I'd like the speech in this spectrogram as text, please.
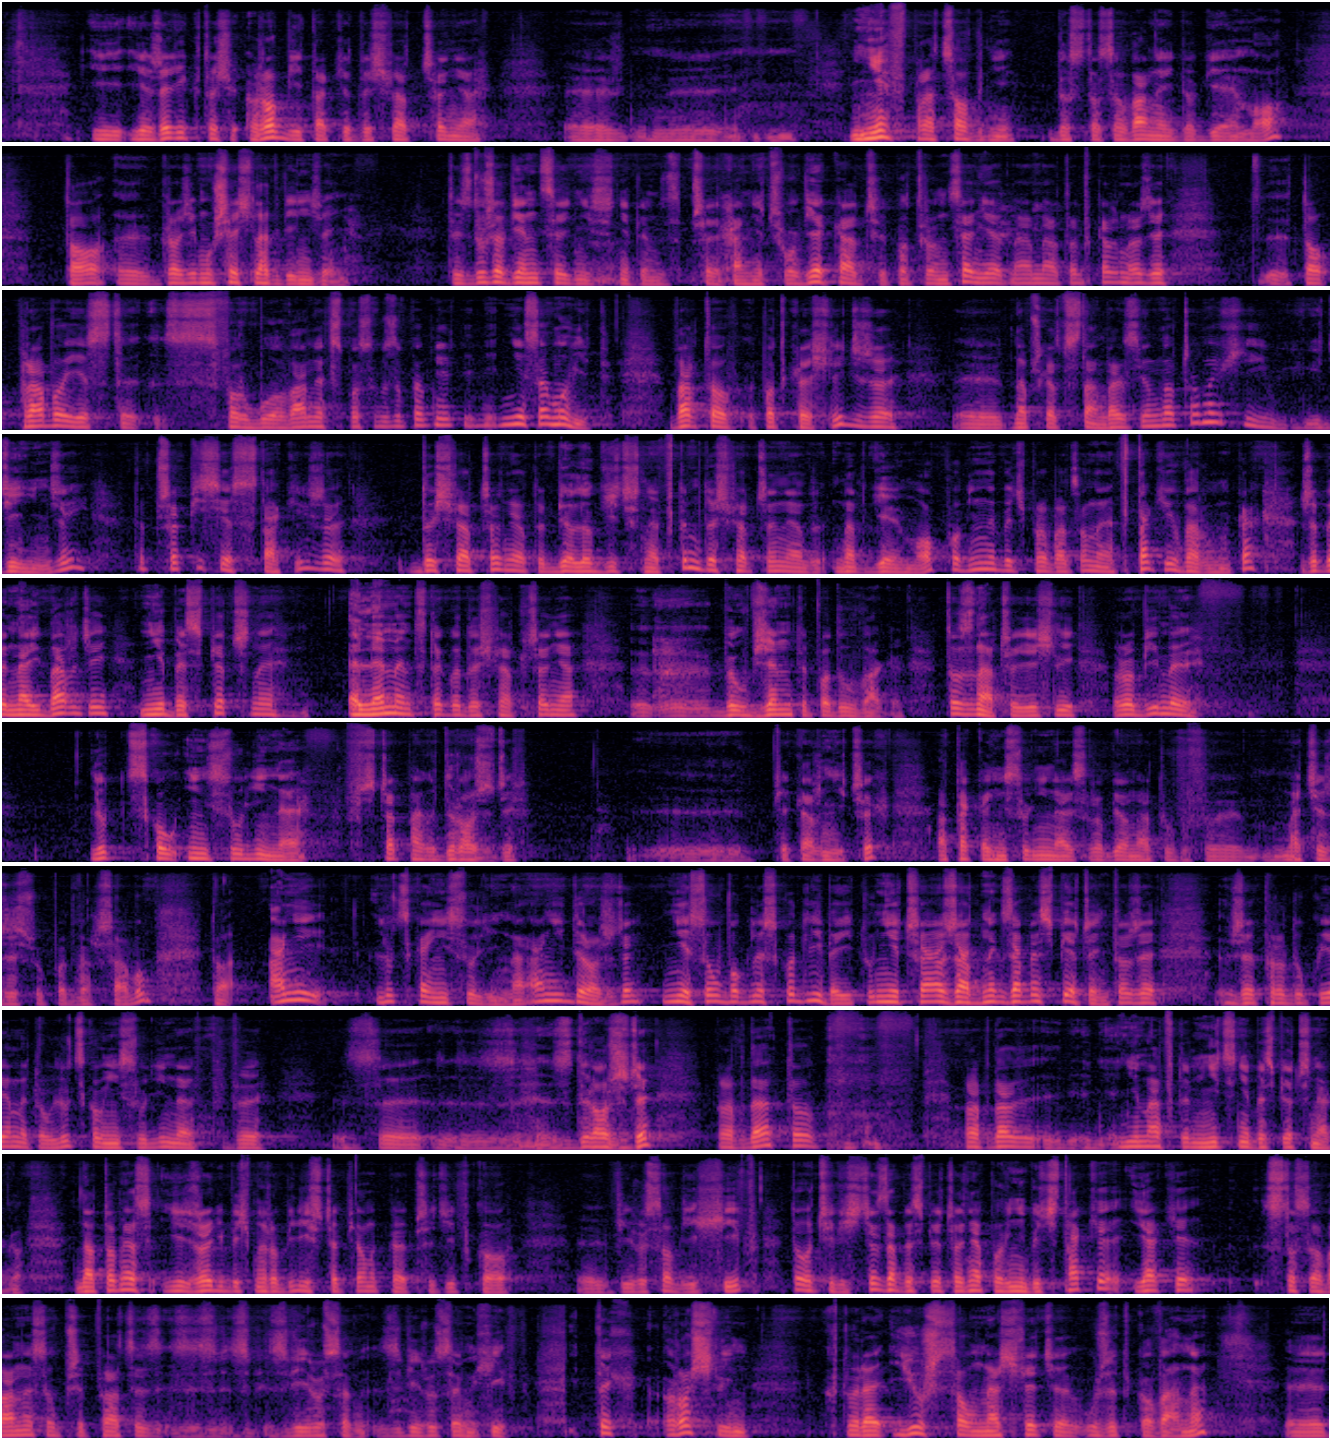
I jeżeli ktoś robi takie doświadczenia nie w pracowni dostosowanej do GMO, to y, grozi mu 6 lat więzienia. To jest dużo więcej niż, nie wiem, przejechanie człowieka czy potrącenie na, na to. W każdym razie y, to prawo jest sformułowane w sposób zupełnie niesamowity. Warto podkreślić, że y, na przykład w Stanach Zjednoczonych i gdzie indziej ten przepis jest taki, że doświadczenia te biologiczne, w tym doświadczenia nad GMO, powinny być prowadzone w takich warunkach, żeby najbardziej niebezpieczny element tego doświadczenia y, y, był wzięty pod uwagę. To znaczy, jeśli robimy ludzką insulinę w szczepach drożdży y, piekarniczych, a taka insulina jest robiona tu w Macierzyszu pod Warszawą, to ani ludzka insulina, ani drożdże nie są w ogóle szkodliwe i tu nie trzeba żadnych zabezpieczeń. To, że, że produkujemy tą ludzką insulinę w, z, z, z drożdży, prawda, to prawda, nie ma w tym nic niebezpiecznego. Natomiast jeżeli byśmy robili szczepionkę przeciwko y, wirusowi HIV, to oczywiście zabezpieczenia powinny być takie, jakie stosowane są przy pracy z, z, z, wirusem, z wirusem HIV. Tych roślin, które już są na świecie użytkowane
